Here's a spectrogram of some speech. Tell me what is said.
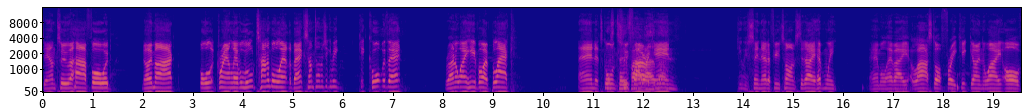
Down to a half forward. No mark. Ball at ground level. Little ton of ball out the back. Sometimes you can be get caught with that. Run away here by Black. And it's gone too too, far far, again. Gee, we've seen that a few times today, haven't we? And we'll have a last off free kick going the way of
